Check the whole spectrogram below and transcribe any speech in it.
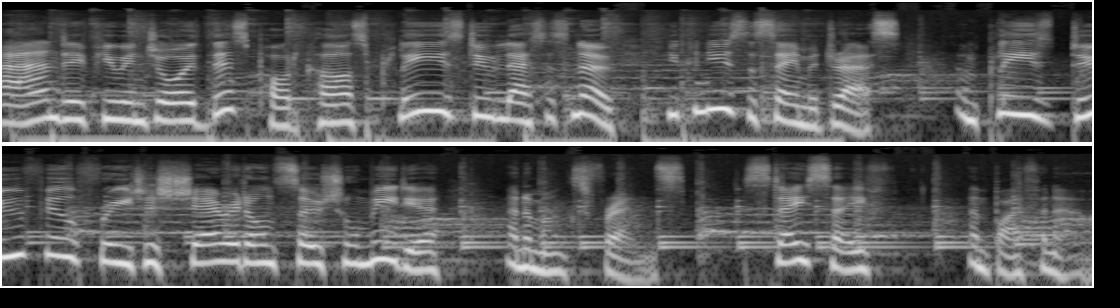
And if you enjoyed this podcast, please do let us know. You can use the same address. And please do feel free to share it on social media and amongst friends. Stay safe and bye for now.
